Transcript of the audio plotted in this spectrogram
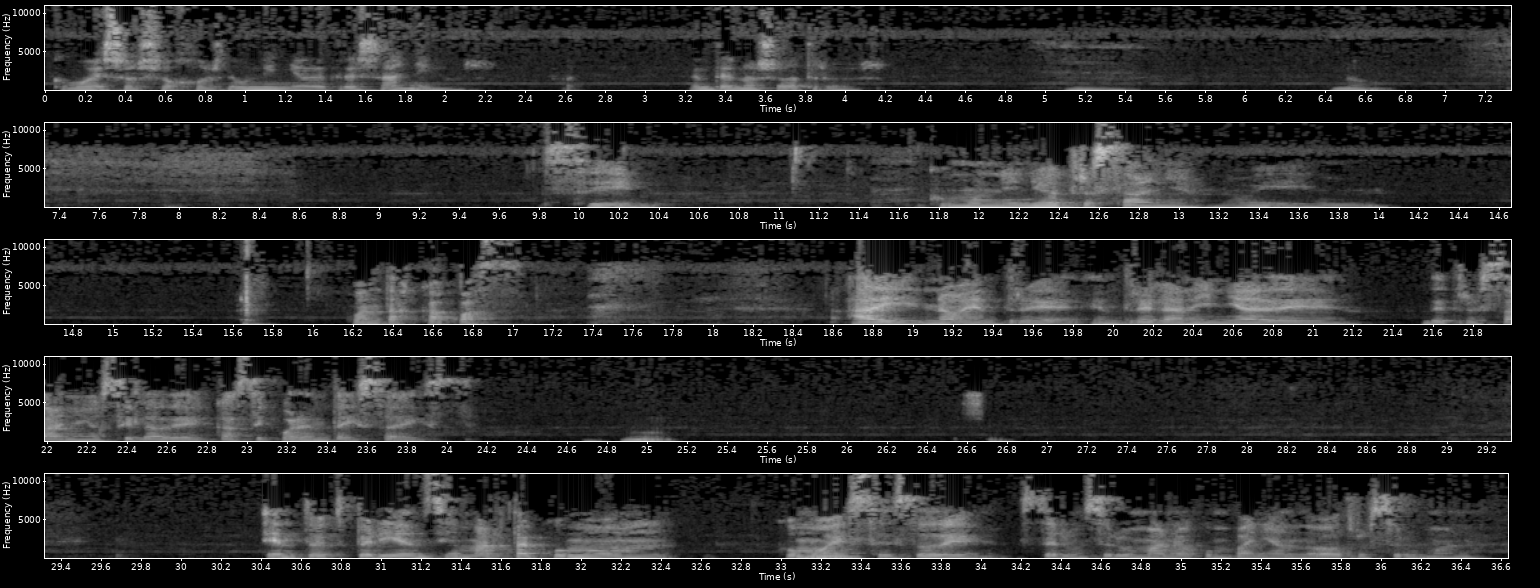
como esos ojos de un niño de tres años entre nosotros. ¿No? Sí, como un niño de tres años, ¿no? Y cuántas capas hay, ¿no? Entre, entre la niña de, de tres años y la de casi 46. Mm. En tu experiencia, Marta, ¿cómo, cómo mm. es eso de ser un ser humano acompañando a otro ser humano?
